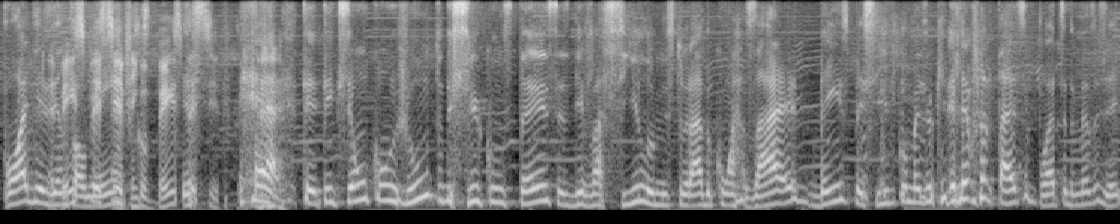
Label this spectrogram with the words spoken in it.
pode eventualmente. É bem específico, bem específico. É, tem, tem, que ser um conjunto de circunstâncias, de vacilo misturado com azar, bem específico, mas eu queria levantar essa hipótese do mesmo jeito.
